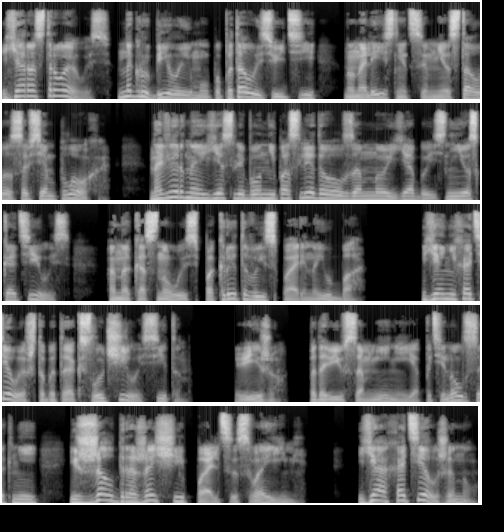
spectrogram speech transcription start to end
Я расстроилась, нагрубила ему, попыталась уйти, но на лестнице мне стало совсем плохо. Наверное, если бы он не последовал за мной, я бы с нее скатилась. Она коснулась покрытого испариной лба. Я не хотела, чтобы так случилось, Итан. Вижу. Подавив сомнения, я потянулся к ней и сжал дрожащие пальцы своими. Я хотел жену.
